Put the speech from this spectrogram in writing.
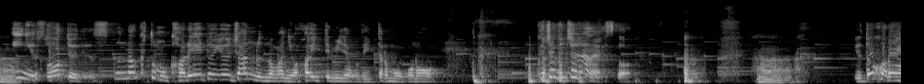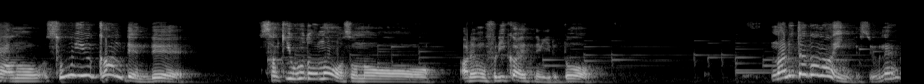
うん。いいニュースはって少なくともカレーというジャンルの中には入ってるみたいなこと言ったらもうこのぐちゃぐちゃじゃないですか。いはやだからあのそういう観点で先ほどのそのあれも振り返ってみると成り立たないんですよね。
